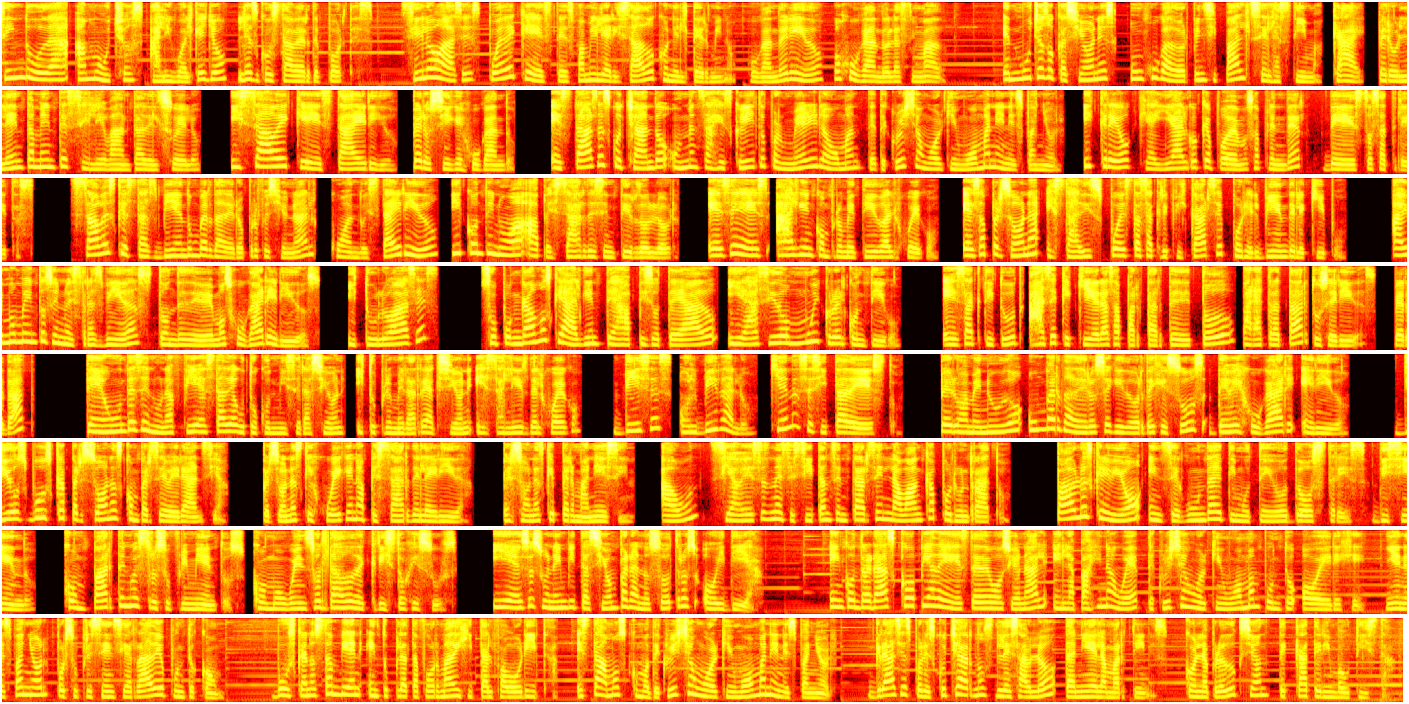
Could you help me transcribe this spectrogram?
Sin duda, a muchos, al igual que yo, les gusta ver deportes. Si lo haces, puede que estés familiarizado con el término jugando herido o jugando lastimado. En muchas ocasiones, un jugador principal se lastima, cae, pero lentamente se levanta del suelo y sabe que está herido, pero sigue jugando. Estás escuchando un mensaje escrito por Mary Lowman de The Christian Working Woman en español, y creo que hay algo que podemos aprender de estos atletas. Sabes que estás viendo un verdadero profesional cuando está herido y continúa a pesar de sentir dolor. Ese es alguien comprometido al juego. Esa persona está dispuesta a sacrificarse por el bien del equipo. Hay momentos en nuestras vidas donde debemos jugar heridos. ¿Y tú lo haces? Supongamos que alguien te ha pisoteado y ha sido muy cruel contigo. Esa actitud hace que quieras apartarte de todo para tratar tus heridas, ¿verdad? ¿Te hundes en una fiesta de autoconmiseración y tu primera reacción es salir del juego? Dices, olvídalo, ¿quién necesita de esto? Pero a menudo un verdadero seguidor de Jesús debe jugar herido. Dios busca personas con perseverancia, personas que jueguen a pesar de la herida, personas que permanecen, aun si a veces necesitan sentarse en la banca por un rato. Pablo escribió en 2 de Timoteo 2.3, diciendo, comparte nuestros sufrimientos como buen soldado de Cristo Jesús. Y eso es una invitación para nosotros hoy día. Encontrarás copia de este devocional en la página web de christianworkingwoman.org y en español por su presencia radio.com. Búscanos también en tu plataforma digital favorita. Estamos como The Christian Working Woman en español. Gracias por escucharnos, les habló Daniela Martínez, con la producción de Catherine Bautista.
